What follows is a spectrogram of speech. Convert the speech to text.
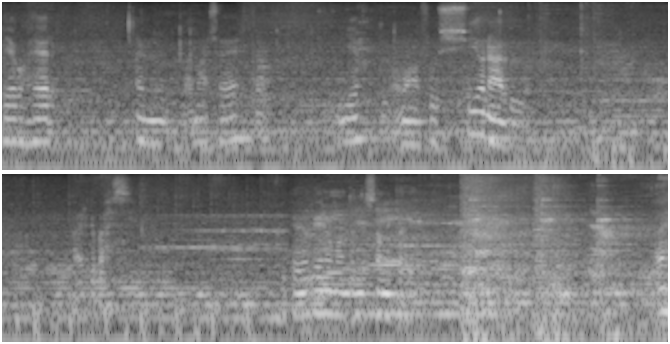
Voy a coger la masa esta y esto. Vamos a fusionarlo. A ver qué pasa. Porque veo que viene un montón de zombies aquí. Ay.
